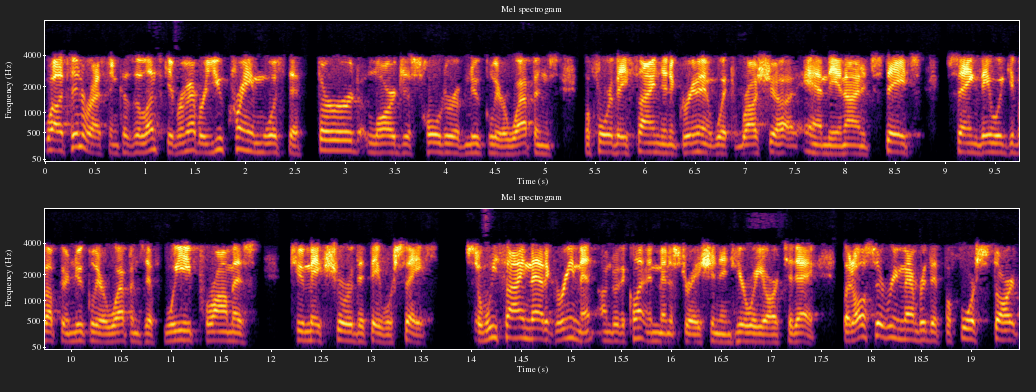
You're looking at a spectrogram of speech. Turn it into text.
Well, it's interesting because Zelensky, remember, Ukraine was the third largest holder of nuclear weapons before they signed an agreement with Russia and the United States saying they would give up their nuclear weapons if we promised to make sure that they were safe. So we signed that agreement under the Clinton administration, and here we are today. But also remember that before START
